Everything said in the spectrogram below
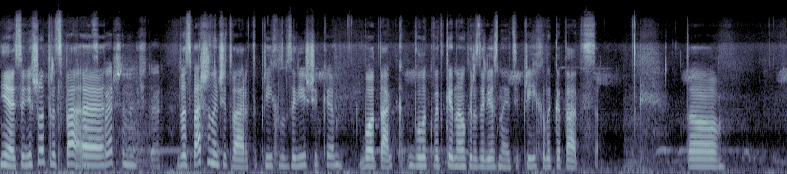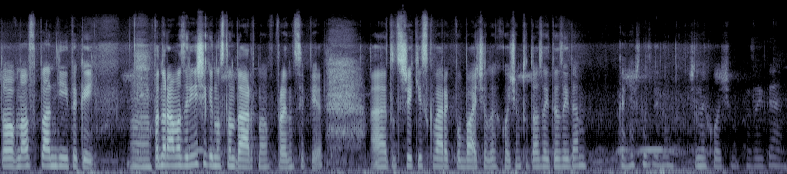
Ні, сьогодні що? 35, е, 21 на 4. 21.04 приїхали в Заліщики, бо так, були квитки на Укрзалізниці, приїхали кататися. То, то в нас план дій такий. Панорама Заліщики, ну стандартно, в принципі. Е, Тут ще якийсь скверик побачили, хочемо туди зайти, зайдемо. Звісно, зайдемо. Чи не хочемо? Зайдемо.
